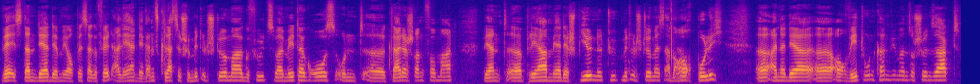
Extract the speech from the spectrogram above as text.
wer ist dann der, der mir auch besser gefällt. Aller, der ganz klassische Mittelstürmer, gefühlt zwei Meter groß und äh, Kleiderschrankformat, während äh, Plea mehr der spielende Typ Mittelstürmer ist, aber ja. auch bullig. Äh, einer, der äh, auch wehtun kann, wie man so schön sagt.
